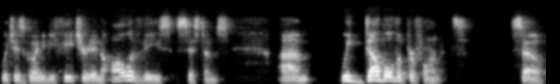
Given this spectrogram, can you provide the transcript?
which is going to be featured in all of these systems, um, we double the performance. So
